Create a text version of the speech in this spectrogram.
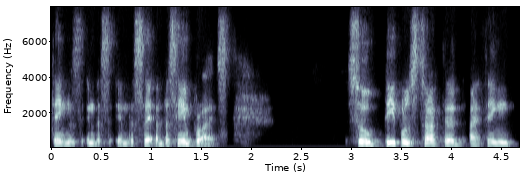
things in the, in the, at the same price. So people started, I think,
